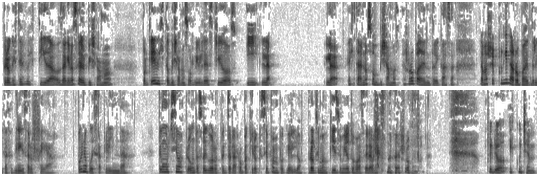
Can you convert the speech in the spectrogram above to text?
pero que estés vestida, o sea, que no sea el pijama. Porque he visto pijamas horribles, chicos, y la, la, esta no son pijamas, es ropa de entre casa. La mayor, ¿Por qué la ropa de entre casa tiene que ser fea? ¿Por qué no puede ser linda? Tengo muchísimas preguntas hoy con respecto a la ropa, quiero que sepan, porque los próximos 15 minutos va a ser hablando de ropa. Pero escuchen,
